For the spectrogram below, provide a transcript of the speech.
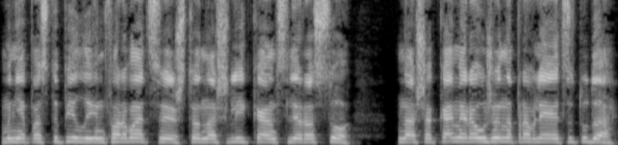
Мне поступила информация, что нашли канцлера Со. Наша камера уже направляется туда».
